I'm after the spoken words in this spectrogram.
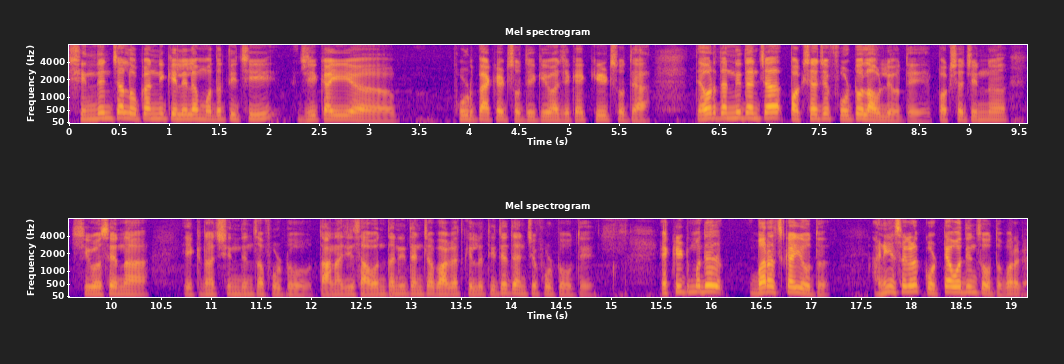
शिंदेंच्या लोकांनी केलेल्या मदतीची जी काही फूड पॅकेट्स होती किंवा जे काही किट्स होत्या त्यावर त्यांनी त्यांच्या पक्षाचे फोटो लावले होते. पक्षचिन्ह शिवसेना एकनाथ शिंदेंचा फोटो तानाजी सावंतांनी त्यांच्या भागात केलं तिथे त्यांचे फोटो होते. या किटमध्ये बरंच काही होतं. आणि हे सगळं कोट्यावधींचं होतं बरं का.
